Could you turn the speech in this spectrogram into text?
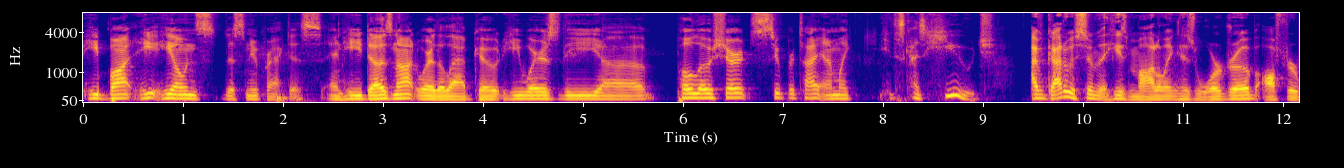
he bought he he owns this new practice and he does not wear the lab coat. He wears the uh, polo shirts super tight, and I'm like, this guy's huge. I've got to assume that he's modeling his wardrobe after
